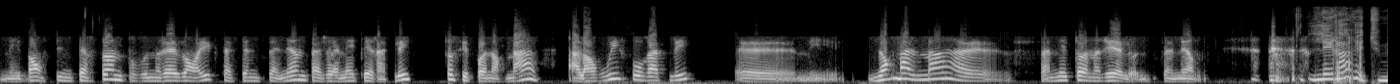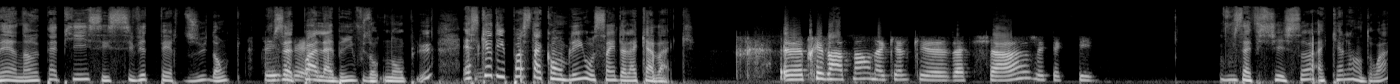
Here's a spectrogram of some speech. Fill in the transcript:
Mais bon, si une personne, pour une raison X, ça fait une semaine, n'a jamais été rappelée, ça, c'est pas normal. Alors oui, il faut rappeler, euh, mais normalement, euh, ça m'étonnerait, là, une semaine. L'erreur est humaine. Hein. Un papier, c'est si vite perdu, donc vous n'êtes pas à l'abri, vous autres non plus. Est-ce qu'il y a des postes à combler au sein de la CAVAC? Euh, présentement, on a quelques affichages, effectivement. Vous affichez ça à quel endroit?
